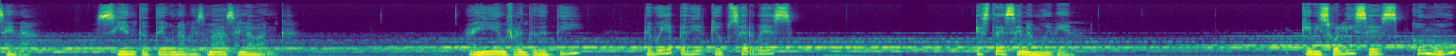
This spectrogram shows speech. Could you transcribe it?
Escena. Siéntate una vez más en la banca. Ahí enfrente de ti te voy a pedir que observes esta escena muy bien. Que visualices cómo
